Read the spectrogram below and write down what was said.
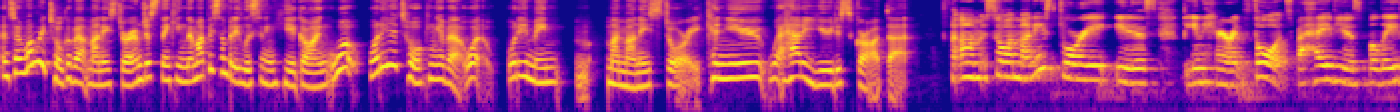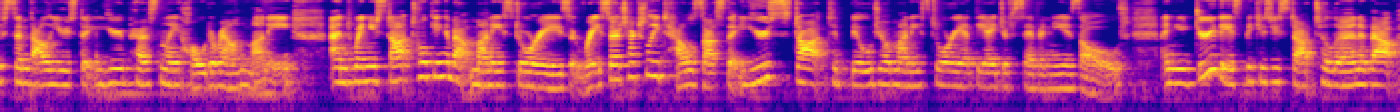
And so when we talk about money story, I'm just thinking there might be somebody listening here going, "What what are you talking about? What what do you mean my money story? Can you how do you describe that?" Um, so, a money story is the inherent thoughts, behaviors, beliefs, and values that you personally hold around money. And when you start talking about money stories, research actually tells us that you start to build your money story at the age of seven years old. And you do this because you start to learn about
